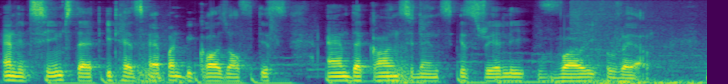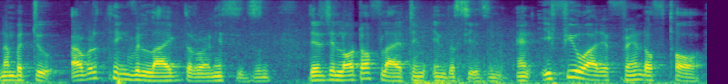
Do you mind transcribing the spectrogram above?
and it seems that it has happened because of this and the coincidence is really very rare. Number 2. Everything will like the rainy season. There is a lot of lighting in the season and if you are a friend of Thor,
